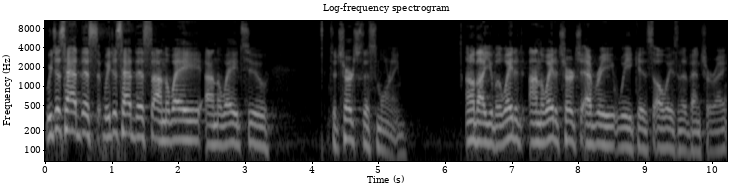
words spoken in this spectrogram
We just had this, we just had this on the way, on the way to, to church this morning. I don't know about you, but way to, on the way to church every week is always an adventure, right?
